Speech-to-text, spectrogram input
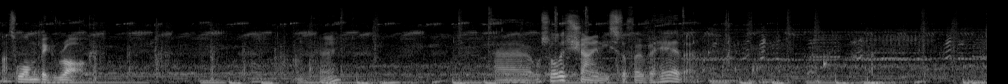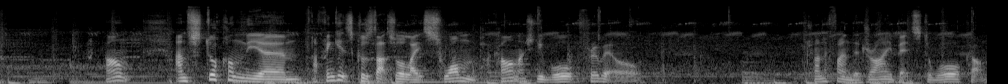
That's one big rock. Okay. Uh, what's all this shiny stuff over here then? Can't. I'm stuck on the. Um, I think it's because that's all like swamp. I can't actually walk through it all. I'm trying to find the dry bits to walk on.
